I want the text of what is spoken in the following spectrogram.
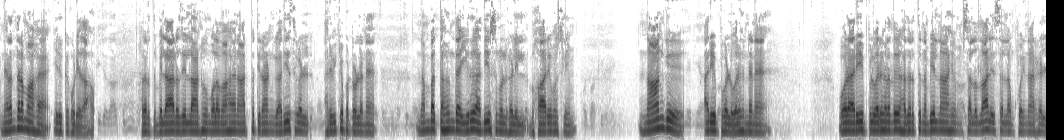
நிரந்தரமாக இருக்கக்கூடியதாகும். அதற்கு பிலா ரசில்லான்ஹு மூலமாக நாற்பத்தி நான்கு ஹதீஸ்கள் அறிவிக்கப்பட்டுள்ளன. நம்பத்தகுந்த இரு ஹதீஸ் நூல்களில் புகாரி முஸ்லிம் நான்கு அறிவிப்புகள் வருகின்றன. ஒரு அறிவிப்பில் வருகிறது ஹதரத் நபீல் நாஹிம் சல்லா அலிசல்லாம் கூறினார்கள்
